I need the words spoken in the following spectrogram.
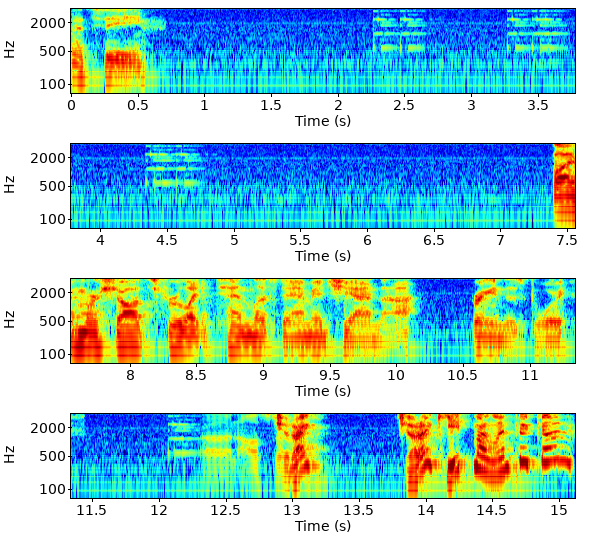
Let's see. Five more shots for like 10 less damage. Yeah, nah. Bringing this boy. Uh, and also, Should I? Should I keep my limpet gun?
